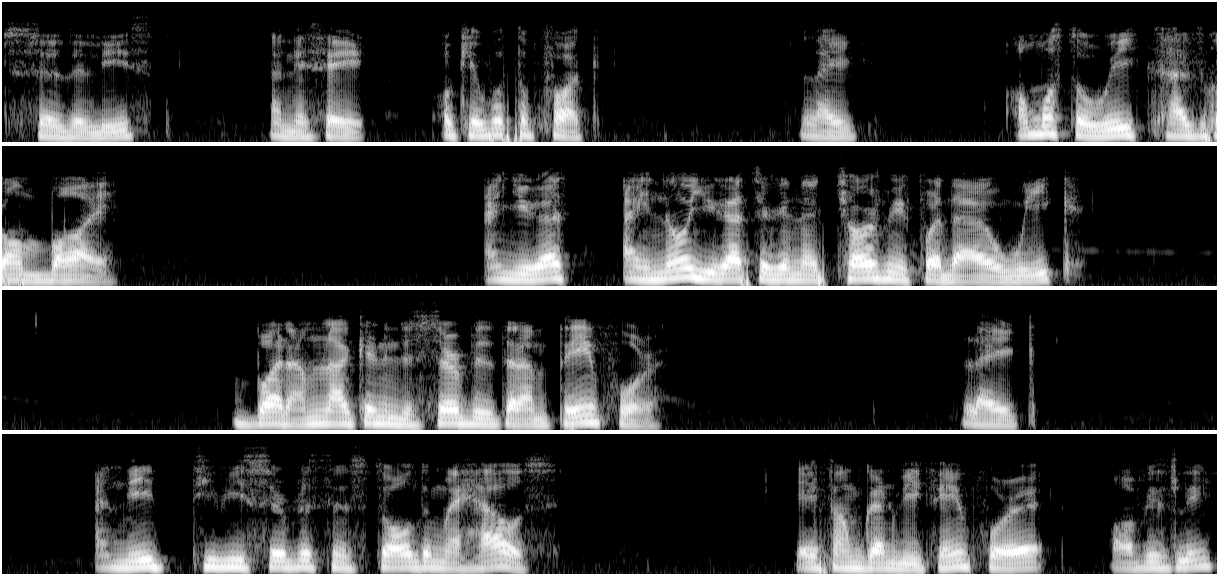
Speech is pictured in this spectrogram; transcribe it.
to say the least. And they say, okay, what the fuck? Like, almost a week has gone by. And you guys, I know you guys are gonna charge me for that week. But I'm not getting the service that I'm paying for. Like, I need TV service installed in my house. If I'm gonna be paying for it, obviously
